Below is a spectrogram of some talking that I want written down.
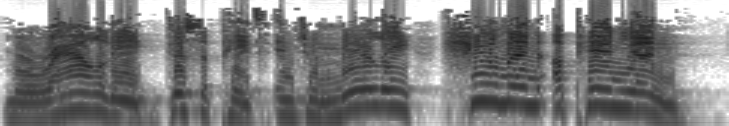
morality dissipates into merely human opinion.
